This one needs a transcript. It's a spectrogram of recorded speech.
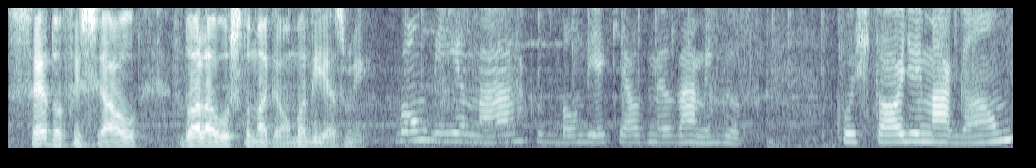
sede oficial do Alaúço do Magão. Bom dia, Yasmin. Bom dia, Marcos. Bom dia aqui aos meus amigos Custódio e Magão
